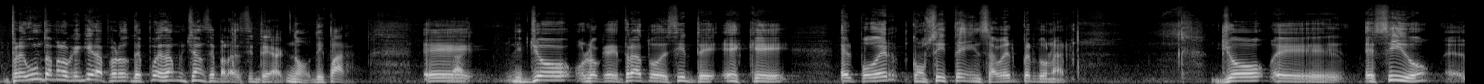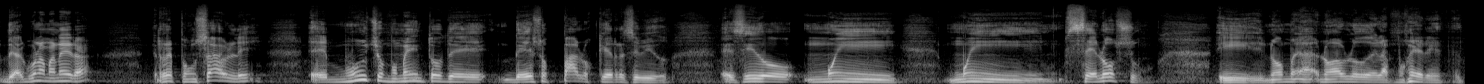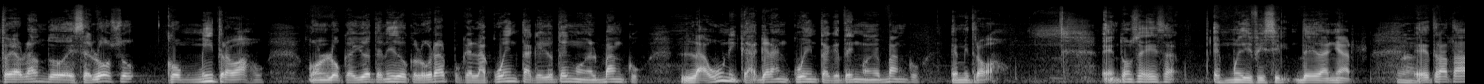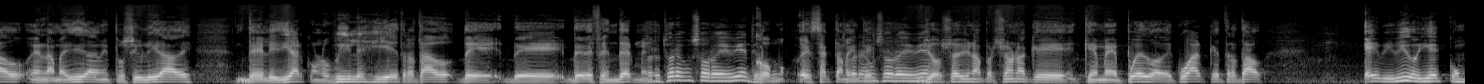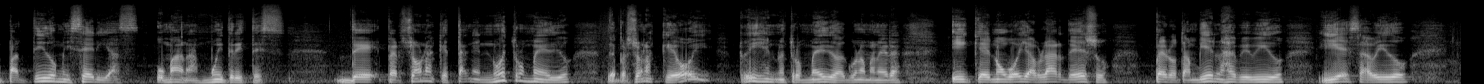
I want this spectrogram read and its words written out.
pregúntame lo que quieras, pero después dame un chance para decirte algo. No, dispara. Eh, yo lo que trato de decirte es que el poder consiste en saber perdonar. Yo eh, he sido, eh, de alguna manera, responsable en muchos momentos de, de esos palos que he recibido. He sido muy, muy celoso y no, me, no hablo de las mujeres, estoy hablando de celoso con mi trabajo, con lo que yo he tenido que lograr, porque la cuenta que yo tengo en el banco, la única gran cuenta que tengo en el banco, es mi trabajo. Entonces esa es muy difícil de dañar. Claro. He tratado en la medida de mis posibilidades de lidiar con los viles y he tratado de, de- de defenderme. Pero tú eres un sobreviviente. ¿Cómo? Tú Exactamente. eres un sobreviviente. Yo soy una persona que, que me puedo adecuar, que he tratado. He vivido y he compartido miserias humanas muy tristes de personas que están en nuestros medios, de personas que hoy rigen nuestros medios de alguna manera y que no voy a hablar de eso, pero también las he vivido y he sabido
